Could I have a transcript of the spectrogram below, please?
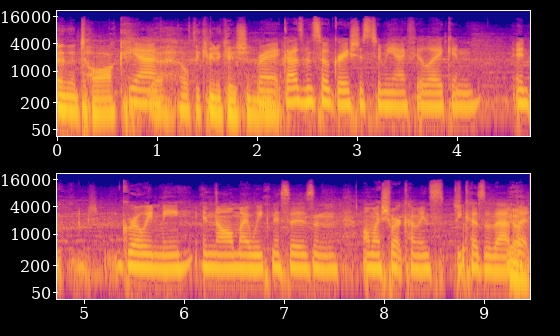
and then talk. Yeah. healthy communication. right. God's been so gracious to me. I feel like and in growing me in all my weaknesses and all my shortcomings because of that. yeah.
